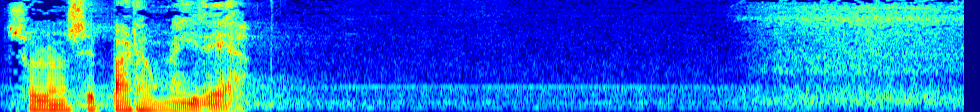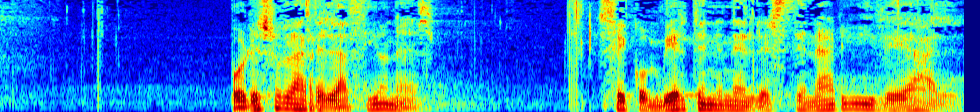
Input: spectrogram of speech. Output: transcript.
solo nos separa una idea. Por eso las relaciones se convierten en el escenario ideal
